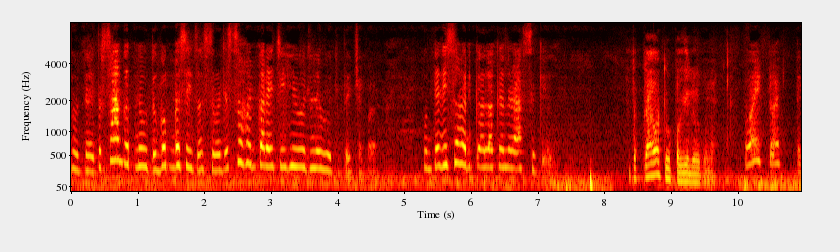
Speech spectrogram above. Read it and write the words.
होतंय? तर सांगत नव्हतं. गप बसायचं असं म्हणजे सहन करायची ही उरली होती त्याच्याकडे पण त्यांनी सहन केला केलं असं केलं. तर काय वाटतं पप्पा गेले तुला वाईट वाटतंय.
